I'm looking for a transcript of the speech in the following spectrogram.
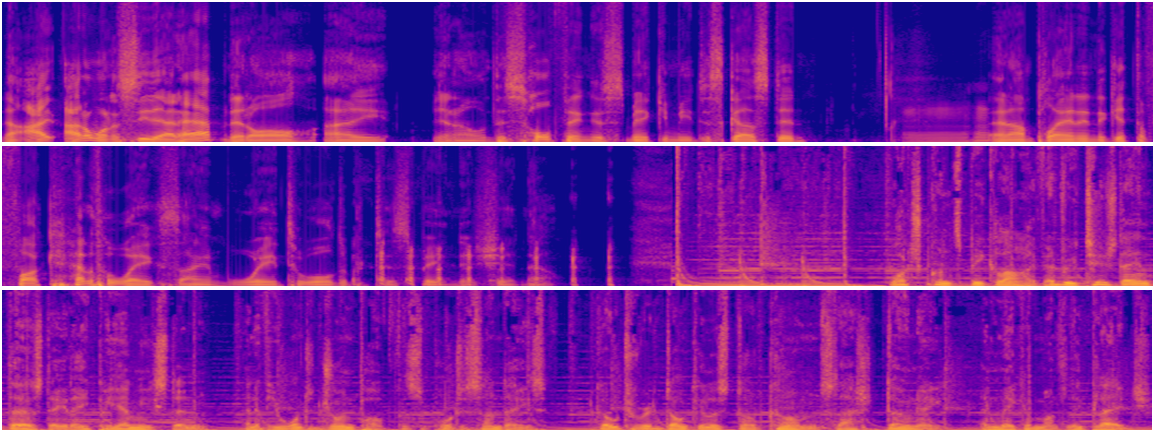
Now I, I don't want to see that happen at all. I you know, this whole thing is making me disgusted. Mhm. And I'm planning to get the fuck out of the way because I am way too old to participate in this shit now. Watch Grunt Speak live every Tuesday and Thursday at 8 p.m. Eastern. And if you want to join Popp for Supporter Sundays, go to redonkulas.com slash donate and make a monthly pledge.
